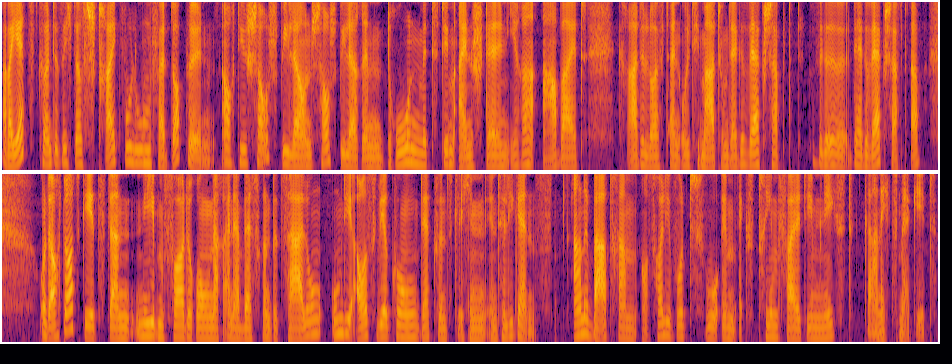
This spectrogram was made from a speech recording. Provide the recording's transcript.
Aber jetzt könnte sich das Streikvolumen verdoppeln. Auch die Schauspieler und Schauspielerinnen drohen mit dem Einstellen ihrer Arbeit. Gerade läuft ein Ultimatum der Gewerkschaft, der Gewerkschaft ab. Und auch dort geht es dann neben Forderungen nach einer besseren Bezahlung um die Auswirkungen der künstlichen Intelligenz. Arne Bartram aus Hollywood, wo im Extremfall demnächst gar nichts mehr geht.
